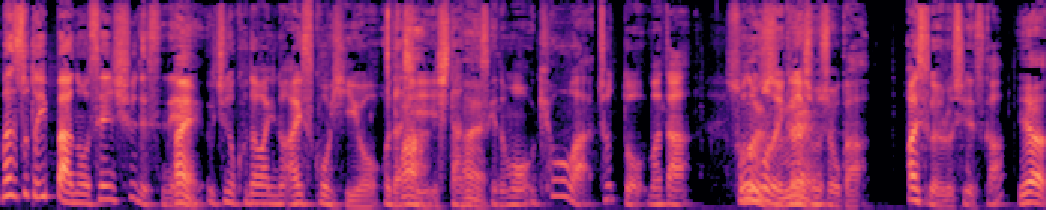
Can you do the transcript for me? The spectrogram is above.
まずちょっと一杯あの、先週ですね、はいうちのこだわりのアイスコーヒーをお出ししたんですけども、今日はちょっとまた、そのものいかがしましょうか？アイスがよろしいですか？いや、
